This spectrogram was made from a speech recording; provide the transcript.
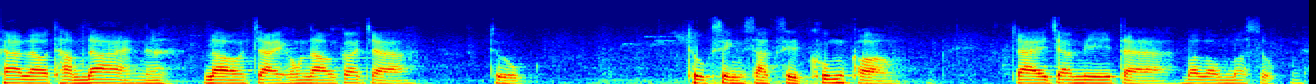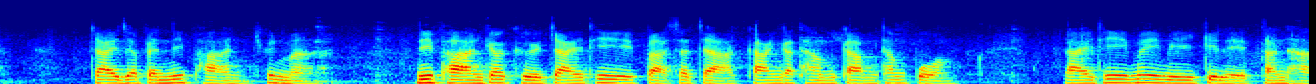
ถ้าเราทำได้นะเราใจของเราก็จะถูกถูกสิ่งศักดิ์สิทธิ์คุ้มครอง ใจจะมีแต่บรมสุข ใจจะเป็นนิพพานขึ้นมา นิพพานก็คือใจที่ปราศจากการกระทำกรรมทั้งปวง ใจที่ไม่มีกิเลสตัณหา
